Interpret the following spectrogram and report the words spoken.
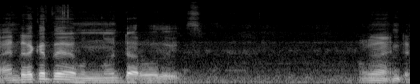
അതിന്റെ മുന്നൂറ്റി അറുപത് വയസ്സ് അതിന്റെ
